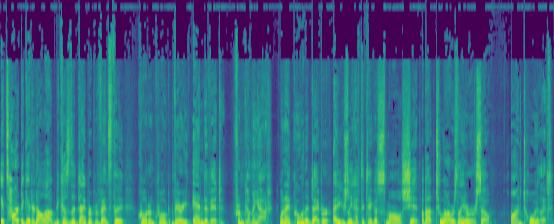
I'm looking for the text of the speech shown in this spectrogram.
it's hard to get it all out because the diaper prevents the quote unquote very end of it from coming out. When I poo in a diaper, I usually have to take a small shit about two hours later or so on toilet.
